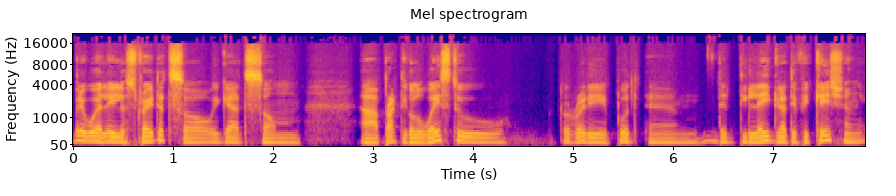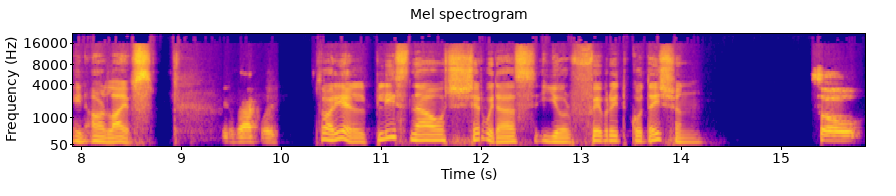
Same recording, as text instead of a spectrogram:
very well illustrated. So we got some uh, practical ways to to really put um, the delayed gratification in our lives. Exactly. So, Ariel, please now share with us your favorite quotation. So,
